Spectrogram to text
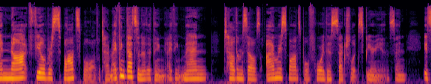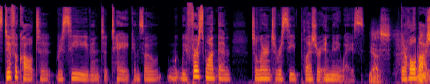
and not feel responsible all the time. I think that's another thing. I think men tell themselves, I'm responsible for this sexual experience. And it's difficult to receive and to take. And so we first want them to learn to receive pleasure in many ways, Yes. their whole body.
